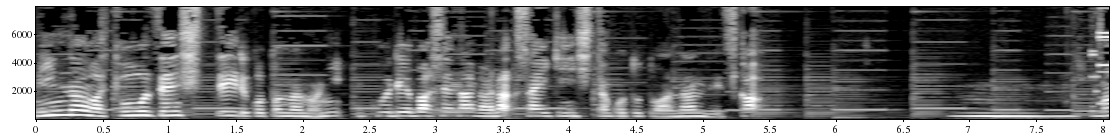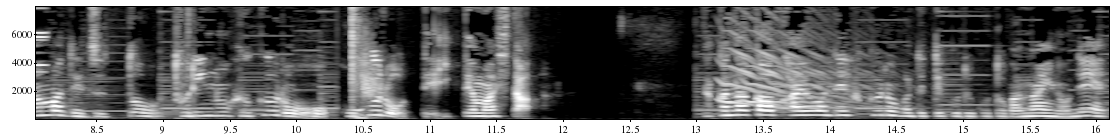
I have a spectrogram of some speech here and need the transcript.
みんなは当然知っていることなのに遅ればせながら最近知ったこととは何ですか？うーん、今までずっと鳥のフクロウをホクロウって言ってました。なかなか会話でフクロウが出てくることがないので、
